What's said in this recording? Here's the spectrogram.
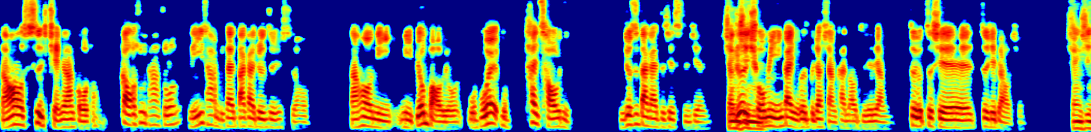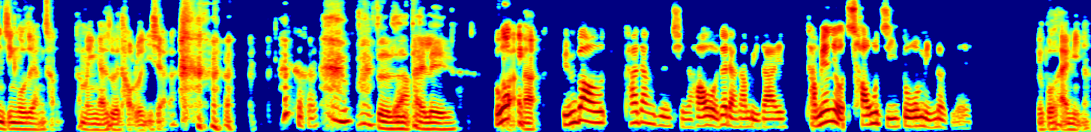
然后事前跟他沟通，告诉他说你一场比赛大概就是这些时候。然后你你不用保留，我不会我太超你，你就是大概这些时间。我觉得球迷应该也会比较想看到这些样，这个这些这些表情。相信经过这两场，他们应该是会讨论一下。真的是太累了。不过那云豹他这样子请好我这两场比赛场边有超级多名人呢，有郭台铭啊。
